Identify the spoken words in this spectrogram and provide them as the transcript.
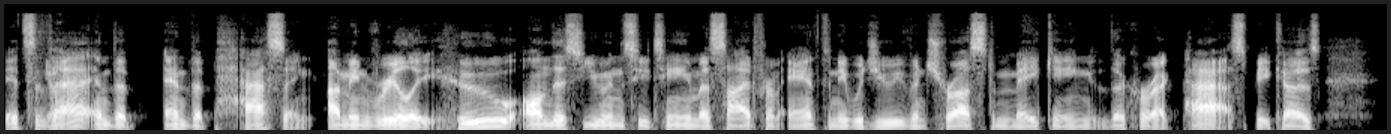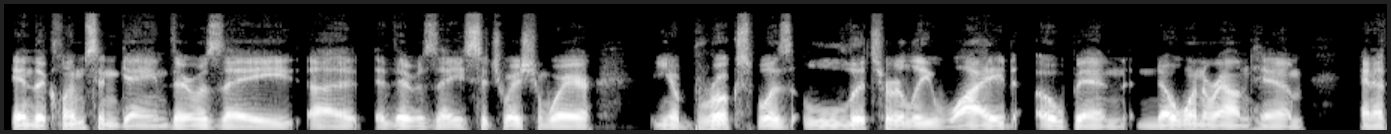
It's yep. that and the and the passing. I mean, really, who on this UNC team aside from Anthony would you even trust making the correct pass? Because in the Clemson game, there was a uh, there was a situation where you know Brooks was literally wide open, no one around him, and I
